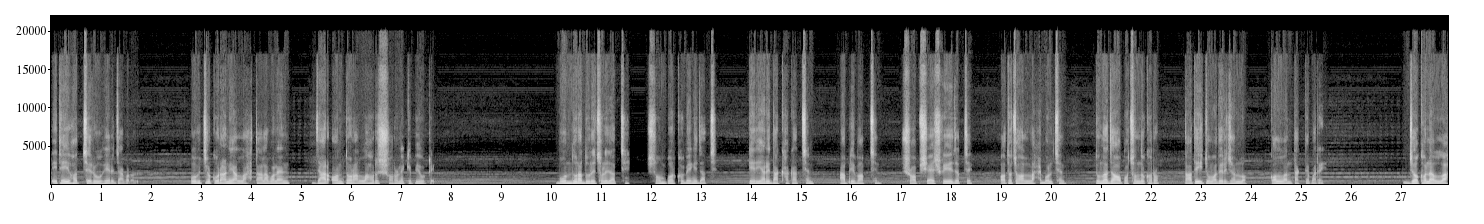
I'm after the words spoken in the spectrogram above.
এটাই হচ্ছে রুহের জাগরণ। পবিত্র কোরআনে আল্লাহ তাআলা বলেন, যার অন্তর আল্লাহর স্মরণে কেঁপে ওঠে। বন্ধুরা দূরে চলে যাচ্ছে, সম্পর্ক ভেঙে যাচ্ছে কেরিয়ারে দেখা খাচ্ছেন। আপনি ভাবছেন, সব শেষ হয়ে যাচ্ছে। অথচ আল্লাহ বলছেন, তোমরা যা অপছন্দ করো, তাতেই তোমাদের জন্য কল্যাণ থাকতে পারে। যখন আল্লাহ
